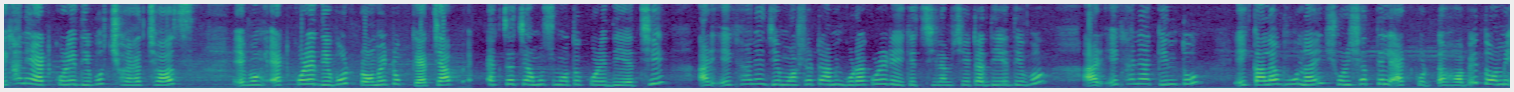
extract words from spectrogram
এখানে অ্যাড করে দিব ছয়া সস এবং অ্যাড করে দেব টমেটো কেচাপ এক চা চামচ মতো করে দিয়েছি। আর এখানে যে মশলাটা আমি গুঁড়া করে রেখেছিলাম সেটা দিয়ে দেব। আর এখানে কিন্তু এই কালা ভুনায় সরিষার তেল অ্যাড করতে হবে। তো আমি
